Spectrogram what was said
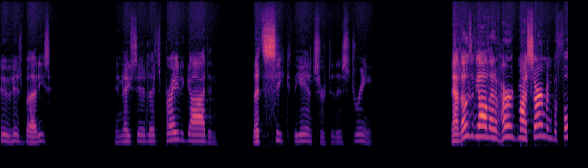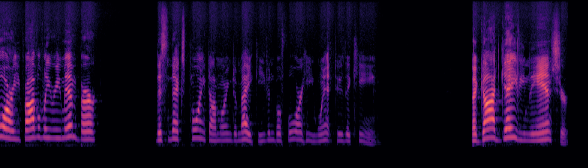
to his buddies and they said, Let's pray to God and let's seek the answer to this dream. Now, those of y'all that have heard my sermon before, you probably remember this next point I'm going to make, even before he went to the king. But God gave him the answer.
